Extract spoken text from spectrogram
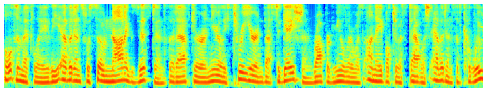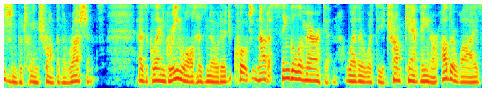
Ultimately, the evidence was so non existent that after a nearly three year investigation, Robert Mueller was unable to establish evidence of collusion between Trump and the Russians. As Glenn Greenwald has noted, quote, not a single American, whether with the Trump campaign or otherwise,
